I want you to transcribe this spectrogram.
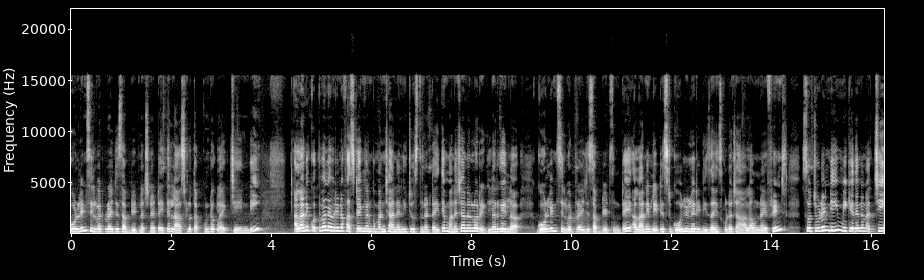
gold and silver prizes update నచ్చినట్టయితే లాస్ట్లో తప్పకుండా ఒక లైక్ చేయండి. అలానే కొత్త వాళ్ళు ఎవరైనా ఫస్ట్ టైం కనుక మన ఛానల్ని చూస్తున్నట్టయితే మన ఛానల్లో రెగ్యులర్గా ఇలా gold and silver prizes updates ఉంటాయి అలానే లేటెస్ట్ గోల్డ్ జ్యువెలరీ డిజైన్స్ కూడా చాలా ఉన్నాయి ఫ్రెండ్స్ సో చూడండి మీకు ఏదైనా నచ్చి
